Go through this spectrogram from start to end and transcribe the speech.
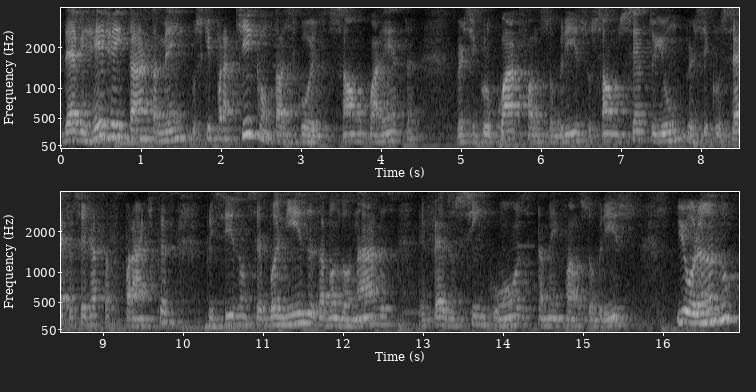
deve rejeitar também os que praticam tais coisas. Salmo 40, versículo 4 fala sobre isso, Salmo 101, versículo 7, ou seja, essas práticas precisam ser banidas, abandonadas. Efésios 5, 11 também fala sobre isso. E orando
